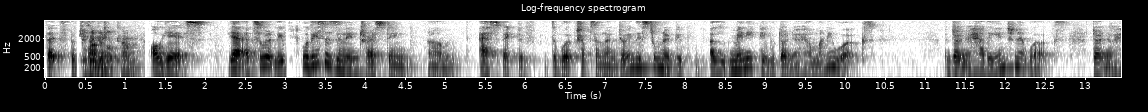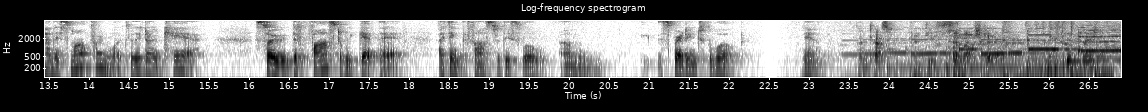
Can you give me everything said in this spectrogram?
That's the Do plumbing. you think it'll come? Oh, yes. Yeah, absolutely. Well, this is an interesting um, aspect of the workshops that I'm doing. There's still no people, uh, many people don't know how money works, don't know how the internet works, don't know how their smartphone works, but they don't care. So the faster we get there, I think the faster this will um, spread into the world. Yeah. Fantastic. Thank you so much, Dale. It's a pleasure.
